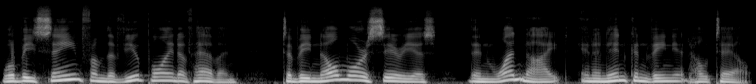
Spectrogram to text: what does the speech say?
will be seen from the viewpoint of heaven to be no more serious than one night in an inconvenient hotel.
